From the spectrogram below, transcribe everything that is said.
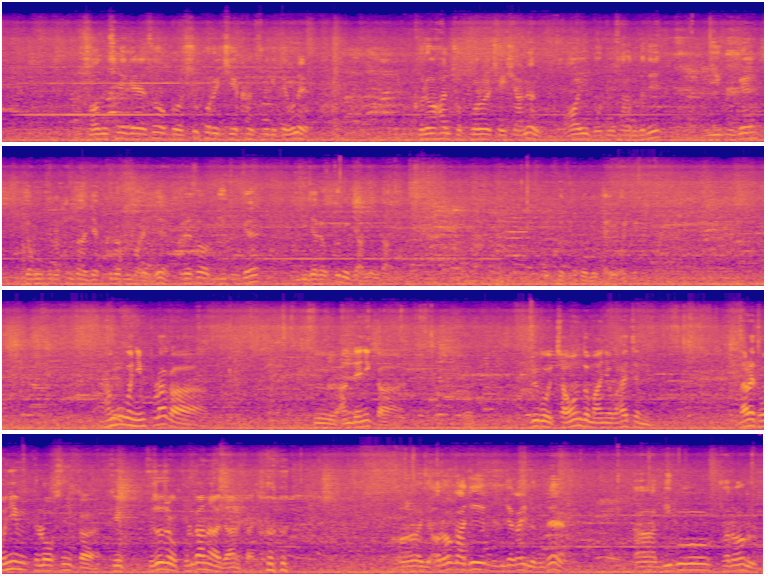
전 세계에서 그 슈퍼리치 칸슬이기 때문에 그러한 조건을 제시하면 거의 모든 사람들이 미국에 영주를 한다 이제 그러한 말이지. 그래서 미국의 인재를 끊이지 않는다. 그렇게 보면 되는 거지. 한국은 인프라가 그 안 되니까 그리고 자원도 많이 오고 하여튼 나라에 돈이 별로 없으니까 그게 구조적으로 불가능하지 않을까요? 어, 여러 가지 문제가 있는데 아, 미국처럼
